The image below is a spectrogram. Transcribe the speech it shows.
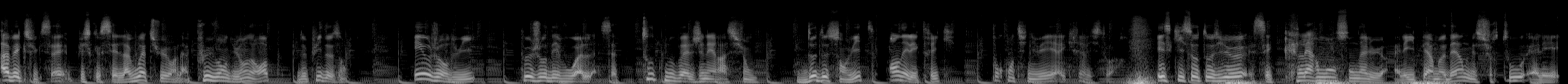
avec succès puisque c'est la voiture la plus vendue en Europe depuis deux ans. Et aujourd'hui, Peugeot dévoile sa toute nouvelle génération de 208 en électrique pour continuer à écrire l'histoire. Et ce qui saute aux yeux, c'est clairement son allure. Elle est hyper moderne, mais surtout, elle est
